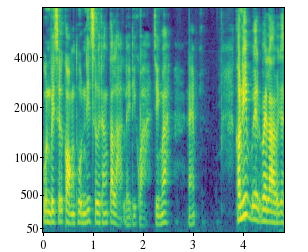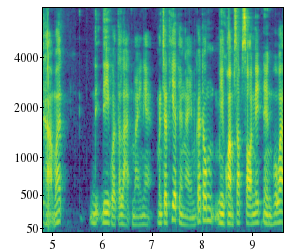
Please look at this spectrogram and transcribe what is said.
คุณไปซื้อกองทุนที่ซื้อทั้งตลาดเลยดีกว่า จริงป่ะนะคราวนี้เวลาเราจะถามว่าดีกว่าตลาดไหมเนี่ยมันจะเทียบยังไง มันก็ต้องมีความซับซ้อนนิดนึง เพราะว่า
